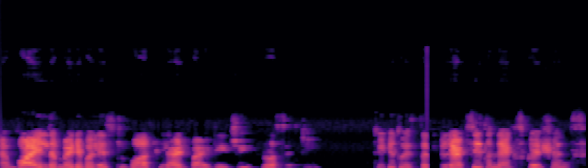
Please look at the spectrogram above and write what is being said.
while the medievalists were led by D.G. Rossetti. ठीक है तो इस let's see the next questions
